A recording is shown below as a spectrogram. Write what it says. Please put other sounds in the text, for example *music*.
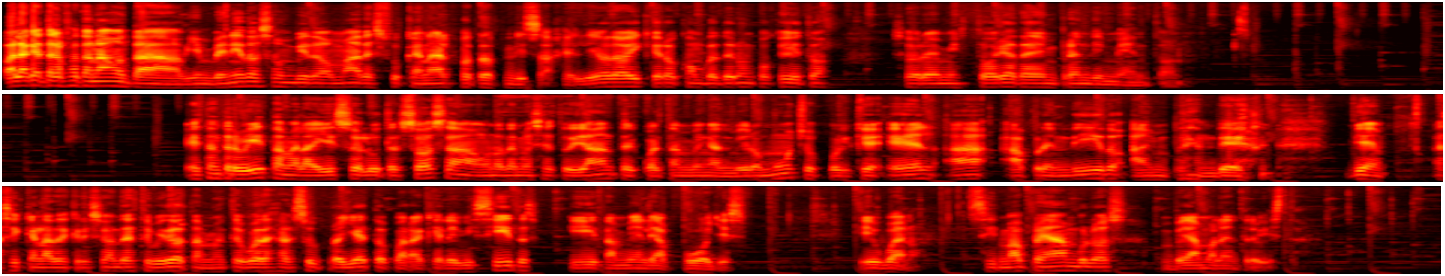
Hola, ¿qué tal fotonauta? Bienvenidos a un video más de su canal Fotoaprendizaje. El día de hoy quiero compartir un poquito sobre mi historia de emprendimiento. Esta entrevista me la hizo Luther Sosa, uno de mis estudiantes, el cual también admiro mucho porque él ha aprendido a emprender. Bien, así que en la descripción de este video también te voy a dejar su proyecto para que le visites y también le apoyes. Y bueno, sin más preámbulos, veamos la entrevista.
